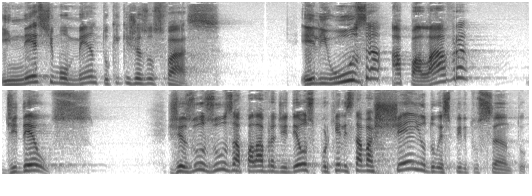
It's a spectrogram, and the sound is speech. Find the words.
e nesse momento, o que, que Jesus faz? Ele usa a palavra de Deus. Jesus usa a palavra de Deus porque ele estava cheio do Espírito Santo.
